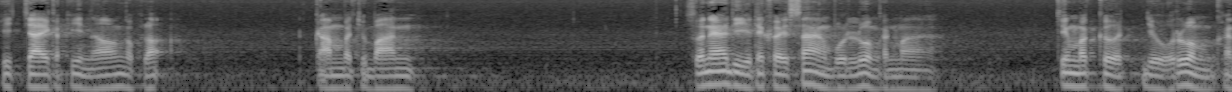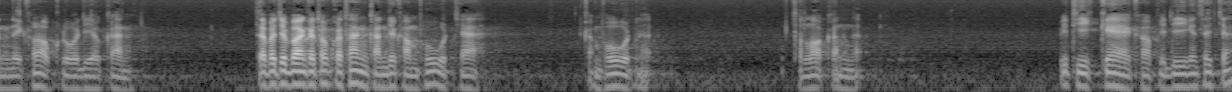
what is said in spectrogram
พี่ใจกับพี่น้องก็เพราะ กรรมปัจจุบัน ส่วนในอดีตเคยสร้างบุญร่วมกันมา จึงมาเกิดอยู่ร่วมกันในครอบครัวเดียวกัน แต่ปัจจุบันกระทบกระทั่งกันด้วยคำพูดจ้ะคำพูดนะทะเลาะกันนะวิธีแก้ก็ไปดีกันซะจ้ะ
